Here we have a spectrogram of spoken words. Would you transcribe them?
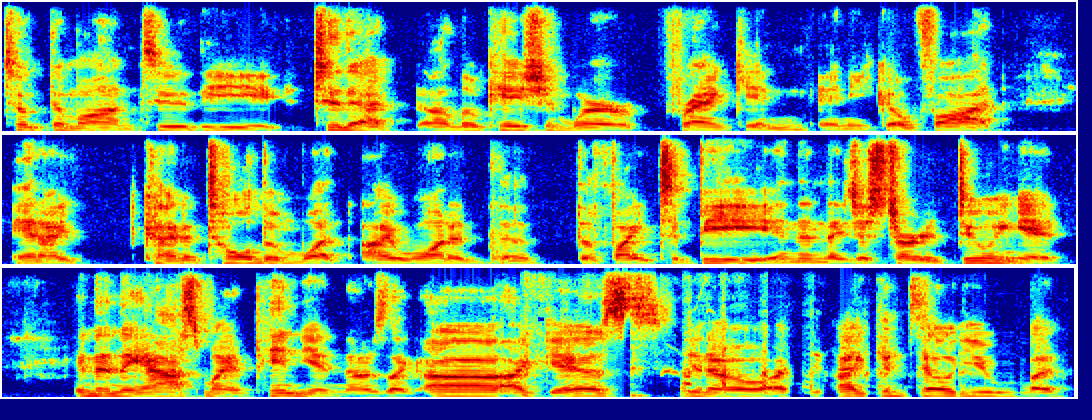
took them on to the to that uh, location where Frank and and Iko fought, and I kind of told them what I wanted the the fight to be, and then they just started doing it and then they asked my opinion. I was like, uh, I guess, you know, I, I can tell you what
